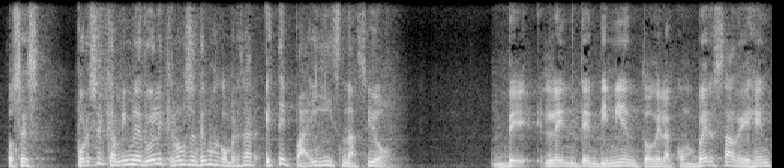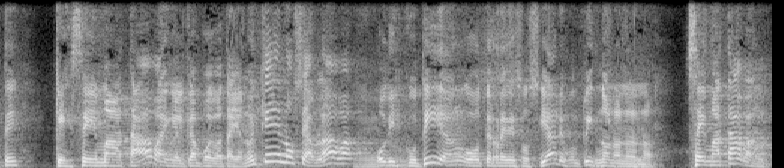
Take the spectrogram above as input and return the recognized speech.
Entonces, por eso es que a mí me duele que no nos sentemos a conversar. Este país nació del entendimiento, de la conversa de gente que se mataba en el campo de batalla. No es que no se hablaba o discutían o de redes sociales o un tweet. No, no, no, no. Se mataban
